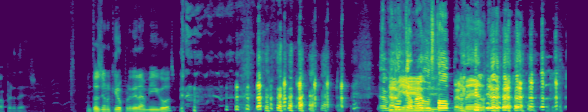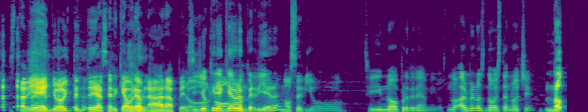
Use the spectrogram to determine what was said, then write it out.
va a perder. Entonces yo no quiero perder amigos. A mí Está nunca me ha sí. gustado perder. Está está bien. Yo intenté hacer que Aure hablara, pero. si yo quería no, que Aure perdiera, No se dio. Sí, no perderé, amigos. No, al menos no esta noche. Not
